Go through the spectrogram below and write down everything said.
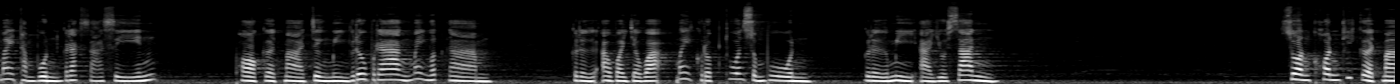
ไม่ทำบุญรักษาศีล พอเกิดมาจึงมีรูปร่างไม่งดงาม หรืออวัยวะไม่ครบถ้วนสมบูรณ์ หรือมีอายุสั้น ส่วนคนที่เกิดมา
